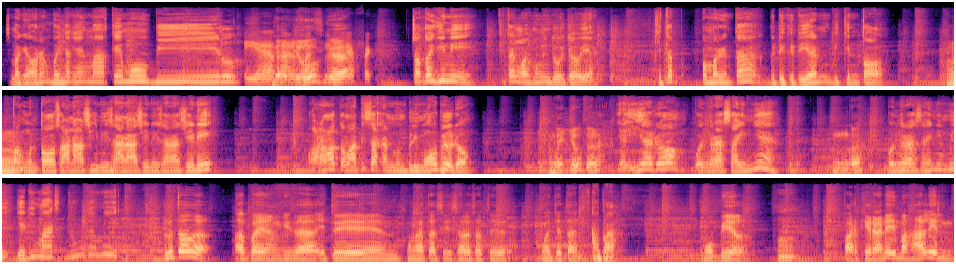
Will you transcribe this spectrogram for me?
semakin orang banyak yang make mobil Iya, Nggak karena masih juga. efek. contoh gini kita ngomongin jauh-jauh ya kita pemerintah gede-gedean bikin tol Hmm. bangun tol sana sini sana sini sana sini orang otomatis akan membeli mobil dong Enggak juga lah. ya iya dong buat ngerasainnya Enggak. buat ngerasainnya mi jadi macet juga mi Lu tau nggak apa yang bisa ituin mengatasi salah satu kemacetan? apa Mobil. Hmm. Parkirannya dimahalin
